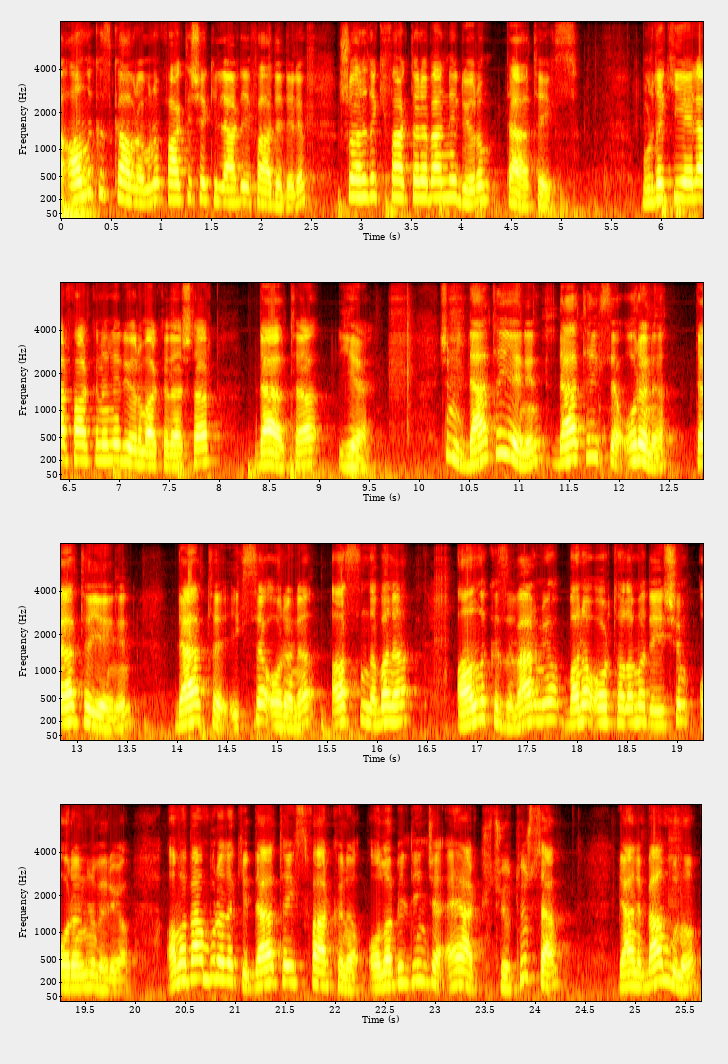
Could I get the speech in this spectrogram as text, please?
Şimdi anlık hız kavramını farklı şekillerde ifade edelim. Şu aradaki farklara ben ne diyorum? Delta x. Buradaki y'ler farkına ne diyorum arkadaşlar? Delta y. Şimdi delta y'nin delta x'e oranı, delta y'nin delta x'e oranı aslında bana anlık hızı vermiyor. Bana ortalama değişim oranını veriyor. Ama ben buradaki delta x farkını olabildiğince eğer küçültürsem yani ben bunu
